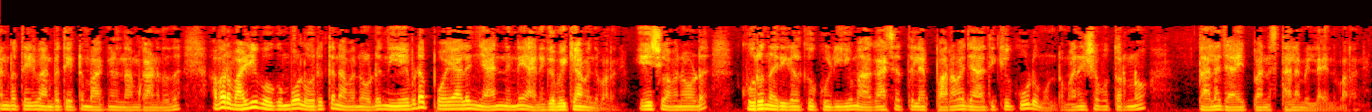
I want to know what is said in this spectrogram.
അൻപത്തേഴും അൻപത്തിയെട്ടും വാക്യങ്ങൾ നാം കാണുന്നത് അവർ വഴി പോകുമ്പോൾ ഒരുത്തൻ അവനോട് നീ എവിടെ പോയാലും ഞാൻ നിന്നെ അനുഗമിക്കാമെന്ന് പറഞ്ഞു. യേശു അവനോട് കുറുനരികൾക്ക് കുഴിയും ആകാശത്തിലെ പറവജാതിക്ക് കൂടുമുണ്ട്. മനുഷ്യപുത്രനോ തല ചായ്പാൻ സ്ഥലമില്ല എന്ന് പറഞ്ഞു.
